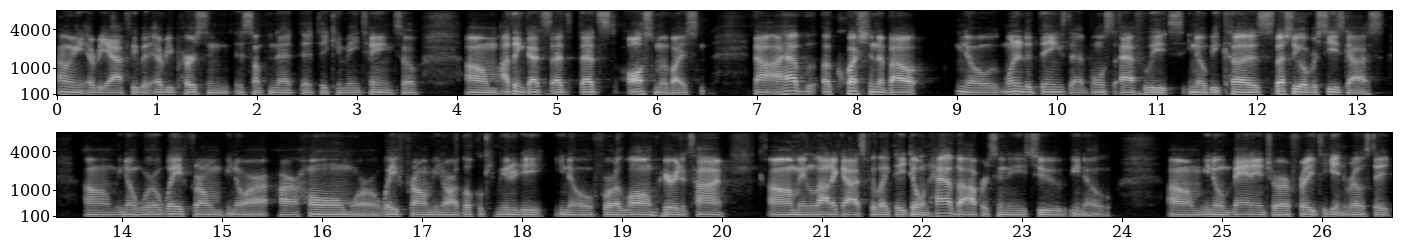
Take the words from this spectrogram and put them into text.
I don't mean every athlete but every person is something that that they can maintain. So um, I think that's that's that's awesome advice. Now I have a question about you know one of the things that most athletes you know because especially overseas guys um, you know we're away from you know our, our home or away from you know our local community you know for a long period of time um, and a lot of guys feel like they don't have the opportunity to you know um, you know manage or afraid to get in real estate.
